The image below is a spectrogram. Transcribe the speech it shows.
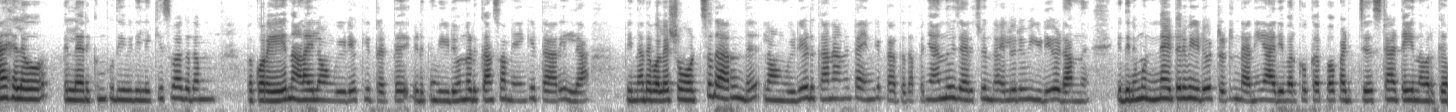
ഹായ് ഹലോ. എല്ലാവർക്കും പുതിയ വീഡിയോയിലേക്ക് സ്വാഗതം. ഇപ്പോൾ കുറേ നാളായി ലോങ് വീഡിയോ ഒക്കെ ഇട്ടിട്ട് എടുക്കും വീഡിയോ ഒന്നും എടുക്കാൻ സമയം കിട്ടാറില്ല. പിന്നെ അതേപോലെ ഷോർട്സ് ഇടാറുണ്ട്. ലോങ് വീഡിയോ എടുക്കാനാണ് ടൈം കിട്ടാത്തത്. അപ്പം ഞാൻ ഇന്ന് വിചാരിച്ചു എന്തായാലും ഒരു വീഡിയോ ഇടാമെന്ന് ഇതിന് മുന്നായിട്ടൊരു വീഡിയോ ഇട്ടിട്ടുണ്ടായിരുന്നു. ഈ ആര്യ വർക്കൊക്കെ ഇപ്പോൾ പഠിച്ച് സ്റ്റാർട്ട് ചെയ്യുന്നവർക്ക്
